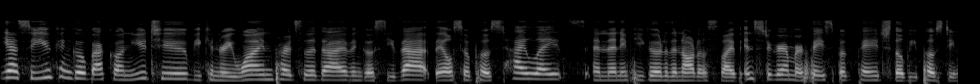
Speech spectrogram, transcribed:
Yeah, so you can go back on YouTube, you can rewind parts of the dive and go see that. They also post highlights, and then if you go to the Nautilus Live Instagram or Facebook page, they'll be posting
